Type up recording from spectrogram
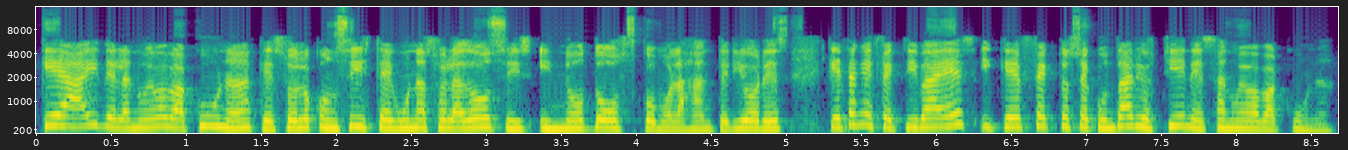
qué hay de la nueva vacuna que solo consiste en una sola dosis y no dos como las anteriores. ¿Qué tan efectiva es y qué efectos secundarios tiene esa nueva vacuna?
